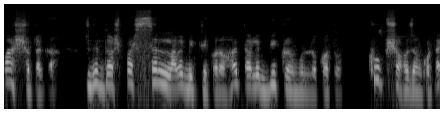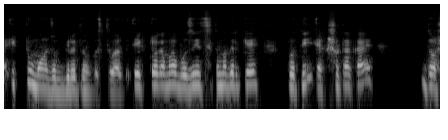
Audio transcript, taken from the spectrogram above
পাঁচশো টাকা। যদি দশ পার্সেন্ট লাভে বিক্রি করা হয়, তাহলে বিক্রয় মূল্য কত? খুব সহজ অঙ্কটা। একটু মনোযোগ দিলে তুমি বুঝতে পারবে। একটু আগে আমরা বুঝিয়েছি তোমাদেরকে প্রতি একশো টাকায় দশ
